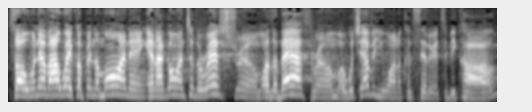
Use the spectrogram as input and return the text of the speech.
So whenever I wake up in the morning and I go into the restroom or the bathroom or whichever you want to consider it to be called,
